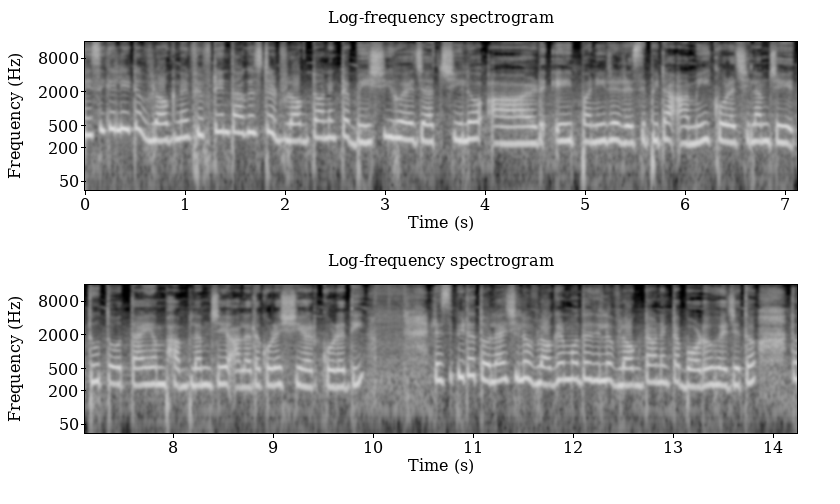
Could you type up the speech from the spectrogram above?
বেসিক্যালি এটা ভ্লগ নয়। ফিফটিন্থ আগস্টের ভ্লগটা অনেকটা বেশি হয়ে যাচ্ছিল আর এই পনিরের রেসিপিটা আমিই করেছিলাম যেহেতু, তো তাই আমি ভাবলাম যে আলাদা করে শেয়ার করে দিই। রেসিপিটা তোলাই ছিল ভ্লগের মধ্যে দিলে ভ্লগটা অনেকটা বড় হয়ে যেত। তো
